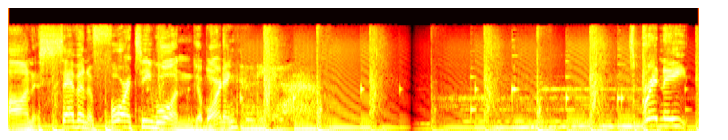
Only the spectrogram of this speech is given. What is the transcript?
on 741. Good morning. It's Britney.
